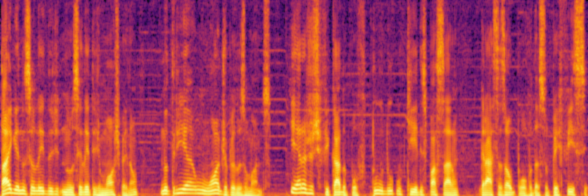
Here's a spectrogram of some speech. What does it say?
Tiger, no seu, leito de, no seu leito de morte, perdão, nutria um ódio pelos humanos, que era justificado por tudo o que eles passaram graças ao povo da superfície.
